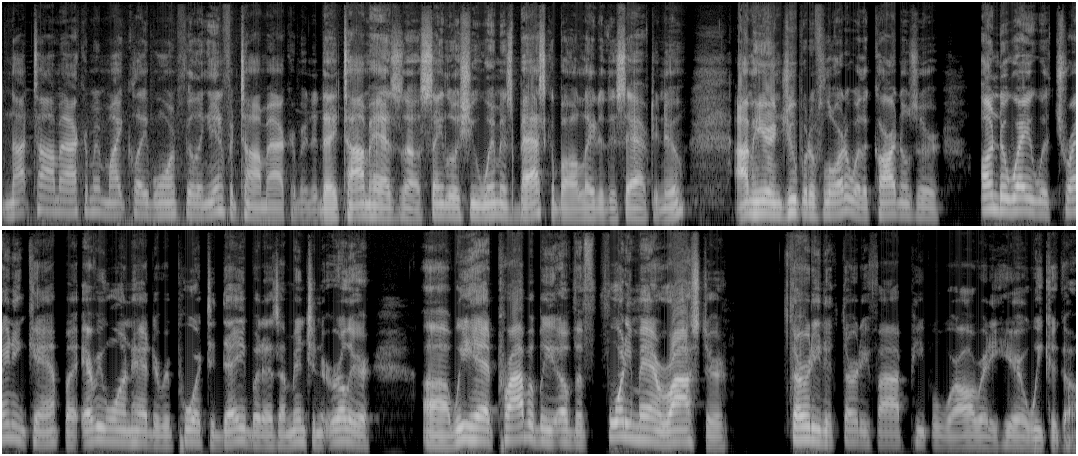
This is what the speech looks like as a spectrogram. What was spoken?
Not Tom Ackerman, Mike Claiborne filling in for Tom Ackerman today. Tom has uh, St. Louis U women's basketball later this afternoon. I'm here in Jupiter, Florida, where the Cardinals are underway with training camp. Uh, everyone had to report today, but as I mentioned earlier, uh, we had probably of the 40 man roster, 30 to 35 people were already here a week ago.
